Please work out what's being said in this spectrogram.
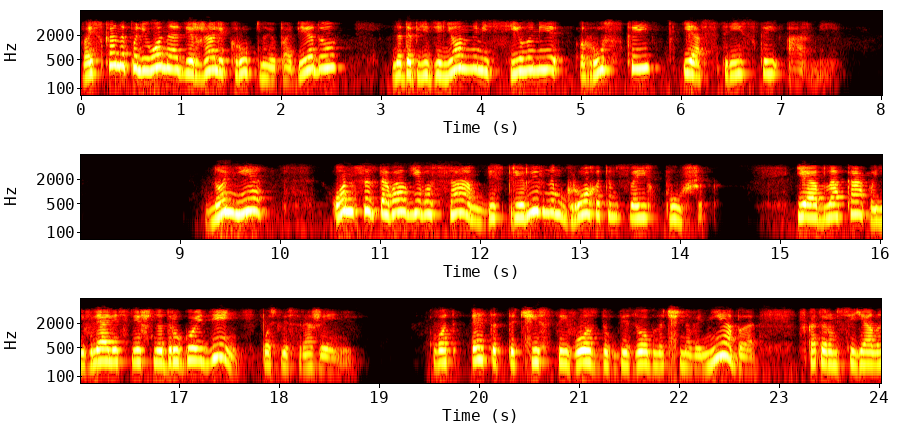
войска Наполеона одержали крупную победу над объединенными силами русской и австрийской армии. Но нет, он создавал его сам беспрерывным грохотом своих пушек, и облака появлялись лишь на другой день после сражений. Вот этот-то чистый воздух безоблачного неба, в котором сияло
